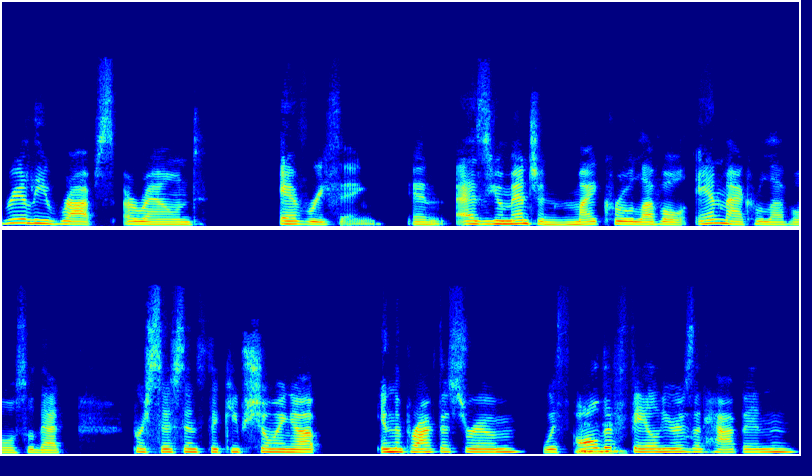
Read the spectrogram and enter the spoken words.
really wraps around everything and as you mentioned micro level and macro level so that persistence to keep showing up in the practice room with all mm-hmm. the failures that happen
